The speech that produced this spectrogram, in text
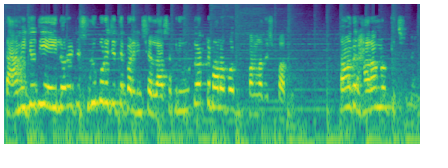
তা আমি যদি এই লড়াইটা শুরু করে যেতে পারি, ইনশাল্লাহ, আশা করি ও তো একটা ভালো বাংলাদেশ পাবে। তা আমাদের হারানোর কিছু নেই।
